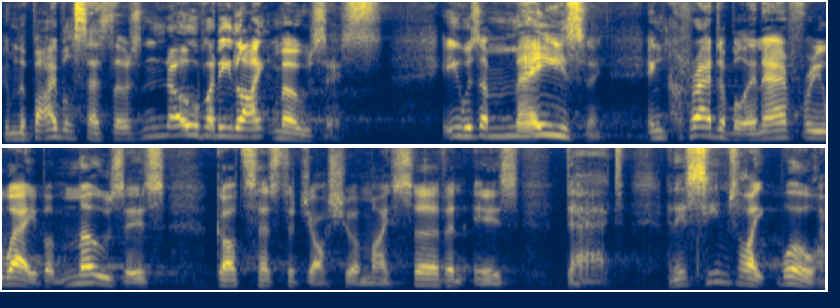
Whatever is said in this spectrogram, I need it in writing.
whom the Bible says there was nobody like Moses, he was amazing incredible in every way. But Moses, God says to Joshua, My servant is dead. And it seems like, whoa,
